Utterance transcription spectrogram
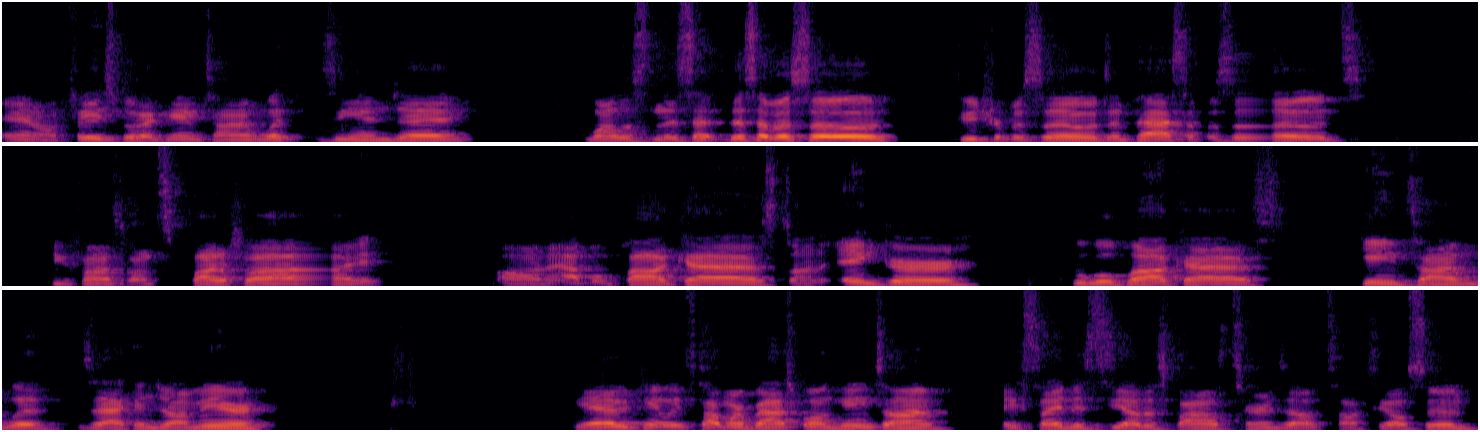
and on Facebook at Game Time with ZNJ. Want to listen to this this episode, future episodes, and past episodes? You can find us on Spotify, on Apple Podcast, on Anchor, Google Podcast, Game Time with Zach and Jamir. Yeah, we can't wait to talk more basketball and game time. Excited to see how this finals turns out. Talk to y'all soon.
